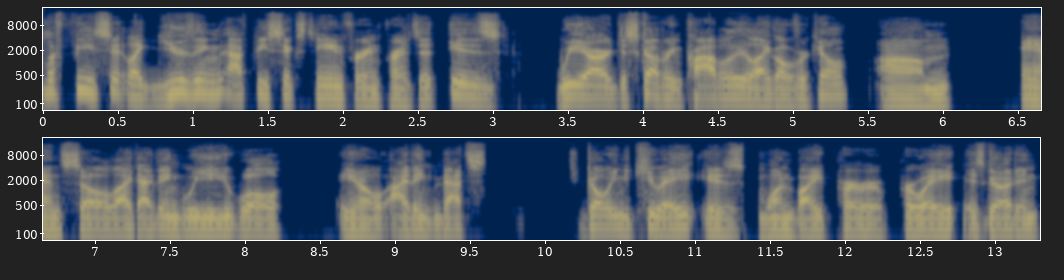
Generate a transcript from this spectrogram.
FP, like using FP16 for inference, is, we are discovering probably like overkill. Um, and so like, I think we will, you know, I think that's going to Q8 is one byte per, per weight is good. And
